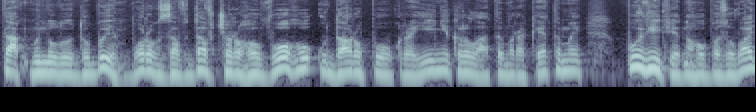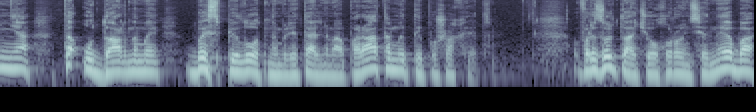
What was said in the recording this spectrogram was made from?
Так, минулої доби ворог завдав чергового удару по Україні крилатими ракетами повітряного базування та ударними безпілотними літальними апаратами типу шахет. В результаті охоронці неба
